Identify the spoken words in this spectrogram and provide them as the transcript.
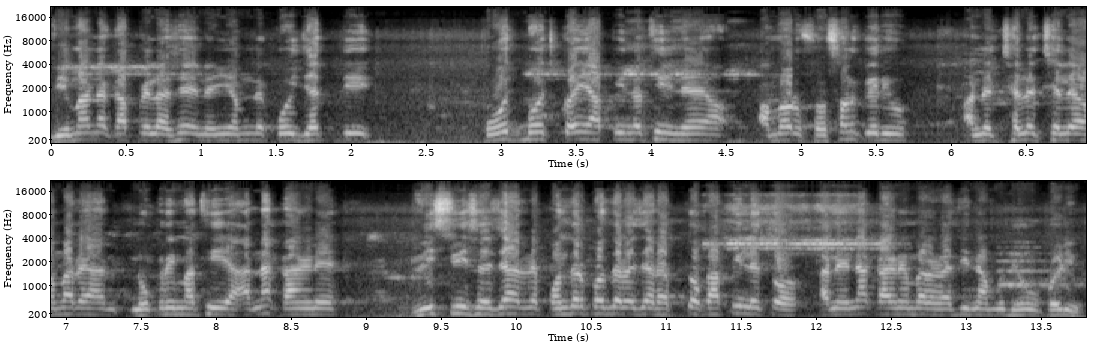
વીમાના કાપેલા છે ને એ અમને કોઈ જાતની પહોંચ બોચ કંઈ આપી નથી ને અમારું શોષણ કર્યું. અને છેલ્લે છેલ્લે અમારે આ નોકરીમાંથી આના કારણે વીસ વીસ હજાર ને પંદર પંદર હજાર હપ્તો કાપી લેતો અને એના કારણે અમારે રાજીનામું દેવું પડ્યું.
